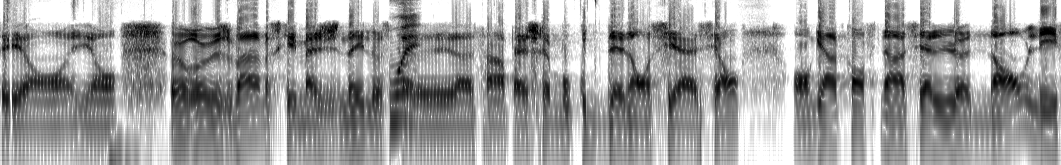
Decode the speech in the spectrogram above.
c'est on, heureusement parce qu'imaginez là, euh, ça, empêcherait beaucoup de dénonciations. On garde confidentiel le nom. Les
